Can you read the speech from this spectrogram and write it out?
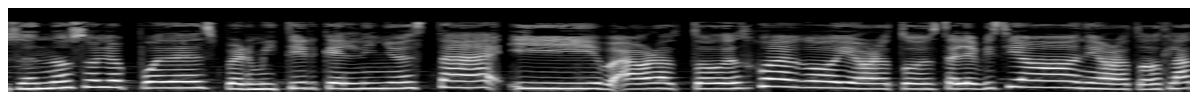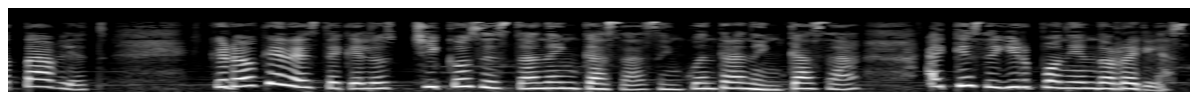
O sea, no solo puedes permitir que el niño está y ahora todo es juego y ahora todo es televisión y ahora todo es la tablet. Creo que desde que los chicos están en casa, se encuentran en casa, hay que seguir poniendo reglas.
